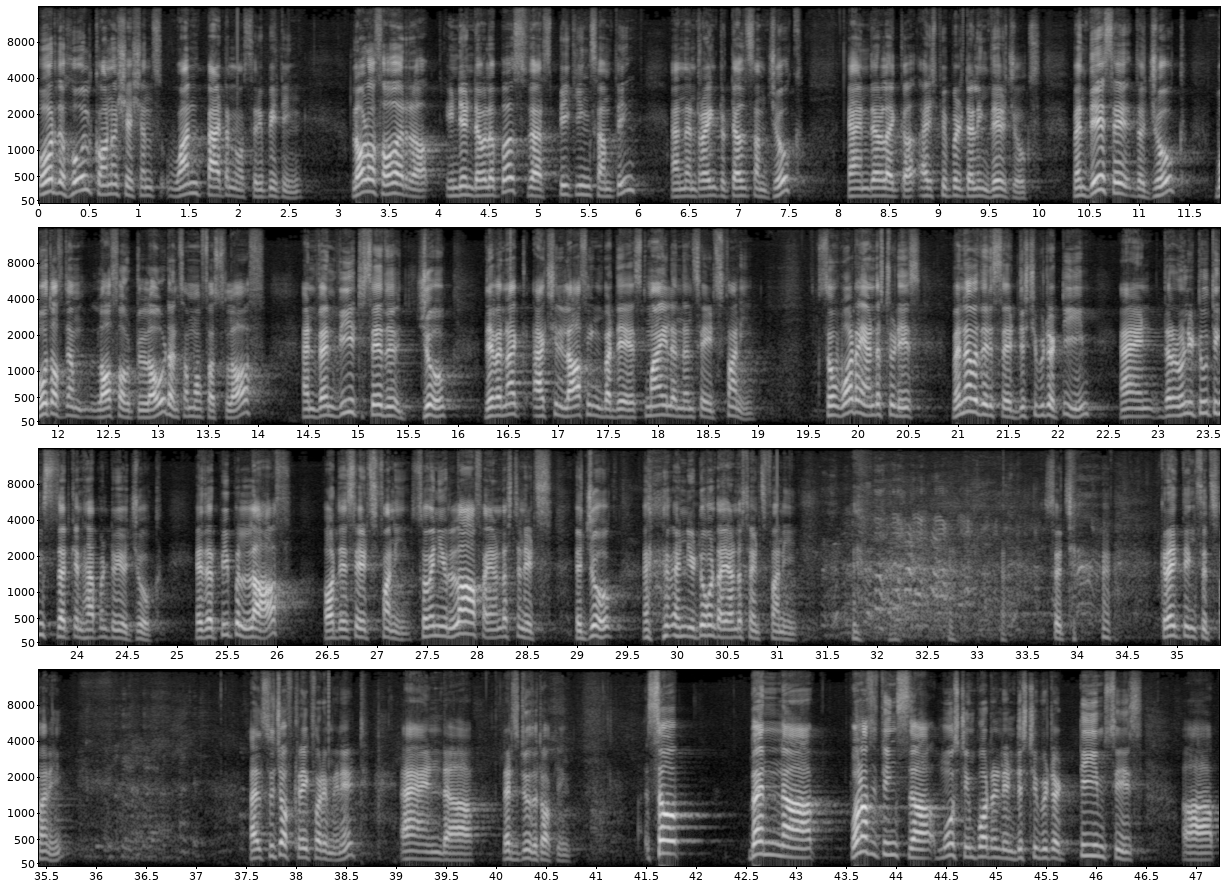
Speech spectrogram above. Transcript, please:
over the whole conversations, one pattern was repeating. A lot of our uh, Indian developers were speaking something and then trying to tell some joke, and they're like uh, Irish people telling their jokes. When they say the joke, both of them laugh out loud, and some of us laugh. And when we say the joke, they were not actually laughing, but they smile and then say it's funny. So what I understood is, whenever there is a distributed team, and there are only two things that can happen to your joke. Either people laugh, or they say it's funny. So when you laugh, I understand it's a joke. when you don't, I understand it's funny. so Craig thinks it's funny. I'll switch off Craig for a minute, and uh, let's do the talking. So when uh, one of the things uh, most important in distributed teams is uh,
